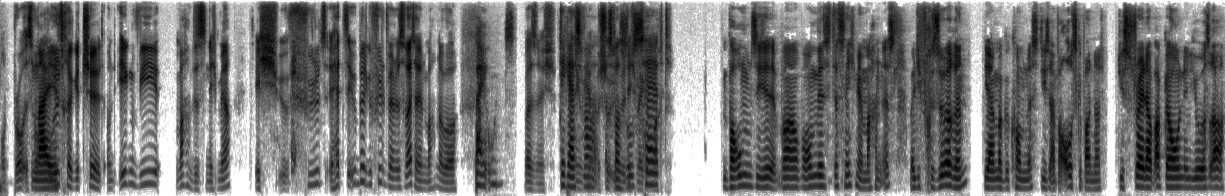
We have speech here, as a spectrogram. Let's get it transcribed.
Und Bro, es war Nice. ultra gechillt. Und irgendwie machen wir es nicht mehr. Ich äh, fühl's, hätte sie übel gefühlt, wenn wir es weiterhin machen, aber Bei uns. weiß nicht. Digga, es war, es war so sad. gemacht. Warum sie, wa- warum wir das nicht mehr machen, ist, weil die Friseurin, die ja immer gekommen ist, die ist einfach ausgewandert. Die ist straight up abgehauen in die USA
